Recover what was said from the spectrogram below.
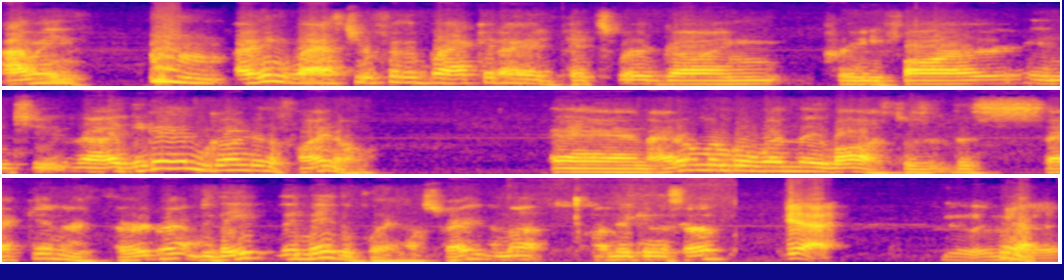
I mean, I think last year for the bracket I had Pittsburgh going pretty far into. I think I had them going to the final, and I don't remember when they lost. Was it the second or third round? Did they they made the playoffs? Right? I'm not, I'm making this up. Yeah, Yeah,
